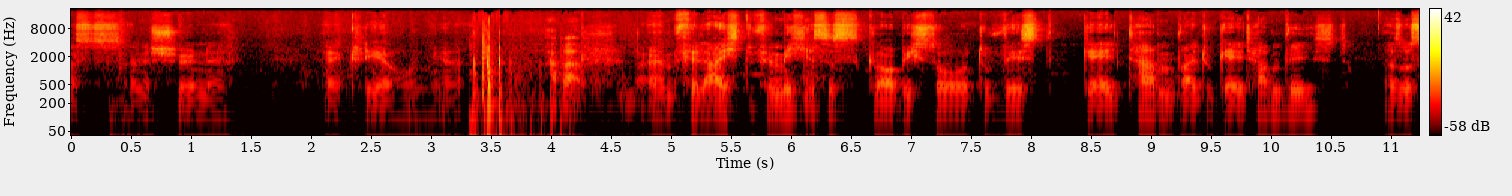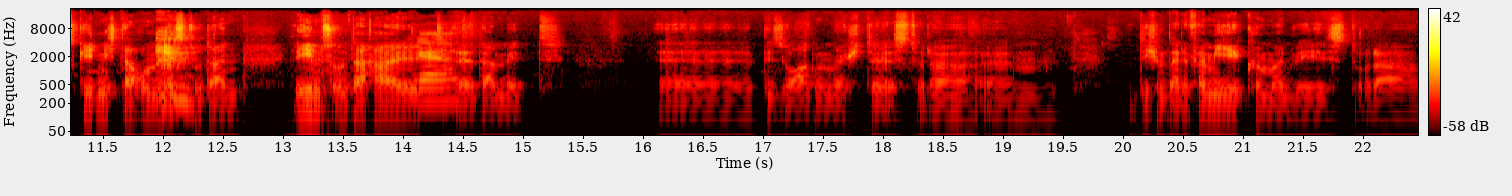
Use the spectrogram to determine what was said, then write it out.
Das ist eine schöne Erklärung, ja. Aber Ähm, vielleicht, für mich ist es, glaube ich, so, du willst Geld haben, weil du Geld haben willst. Also es geht nicht darum, dass du deinen Lebensunterhalt Ja. äh, damit äh, besorgen möchtest oder ähm, dich um deine Familie kümmern willst oder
